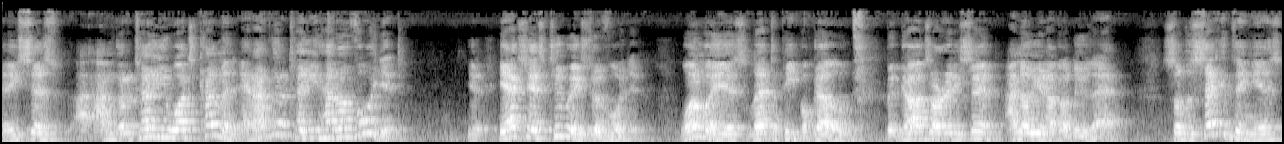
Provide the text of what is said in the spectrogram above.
And he says, I- am going to tell you what's coming, and I'm going to tell you how to avoid it." You know, he actually has two ways to avoid it. One way is let the people go, but God's already said, "I know you're not going to do that." So the second thing is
